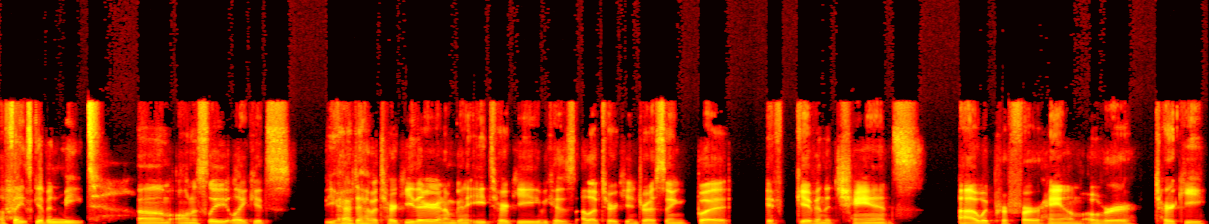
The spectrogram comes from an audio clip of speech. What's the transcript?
of Thanksgiving meat? Um, honestly, like it's you have to have a turkey there, and I'm gonna eat turkey because I love turkey and dressing. But if given the chance, I would prefer ham over turkey.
